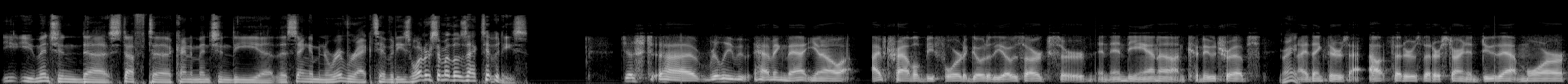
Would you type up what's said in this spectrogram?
You, you mentioned uh, stuff to kind of mention the uh, the Sangamon River activities. What are some of those activities? Just uh, really having that. You know, I've traveled before to go to the Ozarks or in Indiana on canoe trips. Right. And I think there's outfitters that are starting to do that more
